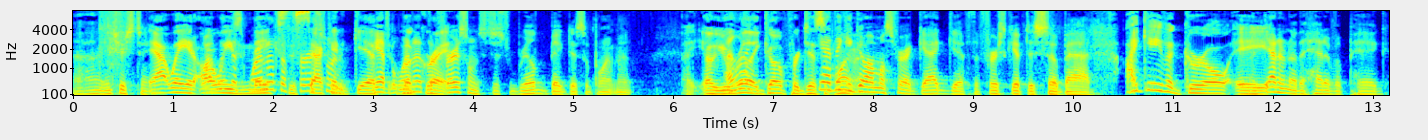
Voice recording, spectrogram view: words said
Ah, interesting. That way it Why always why not makes the first second one- gift Yeah, but why look not great. the first one's just real big disappointment? Uh, Oh, you I really like- go for disappointment. Yeah, I think you go almost for a gag gift. The first gift is so bad. I gave a girl a I don't know the head of a pig.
